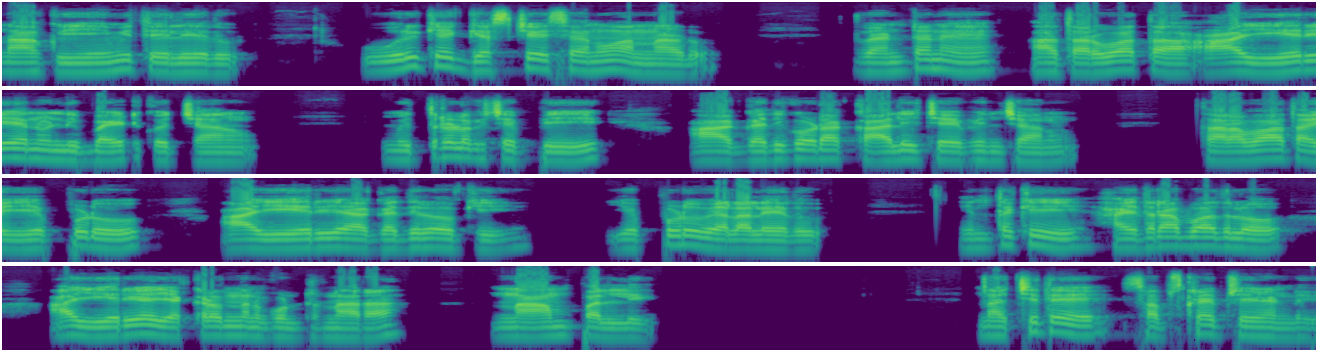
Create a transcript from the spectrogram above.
నాకు ఏమీ తెలియదు. ఊరికే గెస్ట్ చేశాను అన్నాడు. వెంటనే ఆ తర్వాత ఆ ఏరియా నుండి బయటకు వచ్చాను మిత్రులకు చెప్పి ఆ గది కూడా ఖాళీ చేపించాను. తర్వాత ఎప్పుడు ఆ ఏరియా గదిలోకి ఎప్పుడూ వెళ్ళలేదు. ఇంతకీ హైదరాబాదులో ఆ ఏరియా ఎక్కడ ఉందనుకుంటున్నారా నాంపల్లి. నచ్చితే సబ్స్క్రైబ్ చేయండి.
